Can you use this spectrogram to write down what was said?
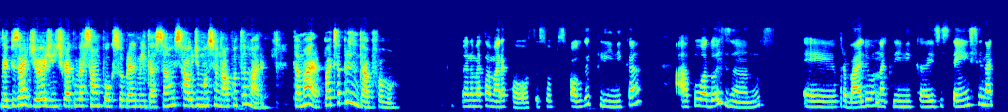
No episódio de hoje, a gente vai conversar um pouco sobre alimentação e saúde emocional com a Tamara. Tamara, pode se apresentar, por favor. Meu nome é Tamara Costa, sou psicóloga clínica atuo há dois anos. É, eu trabalho na clínica Existência, na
